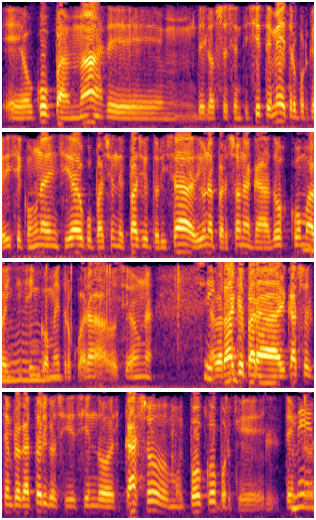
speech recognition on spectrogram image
eh, ocupan más de, de los 67 metros, porque dice con una densidad de ocupación de espacio autorizada de una persona cada 2,25 Mm. metros cuadrados, o sea, una... Sí, la verdad sí. que para el caso del templo católico sigue siendo escaso, muy poco, porque el templo Me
